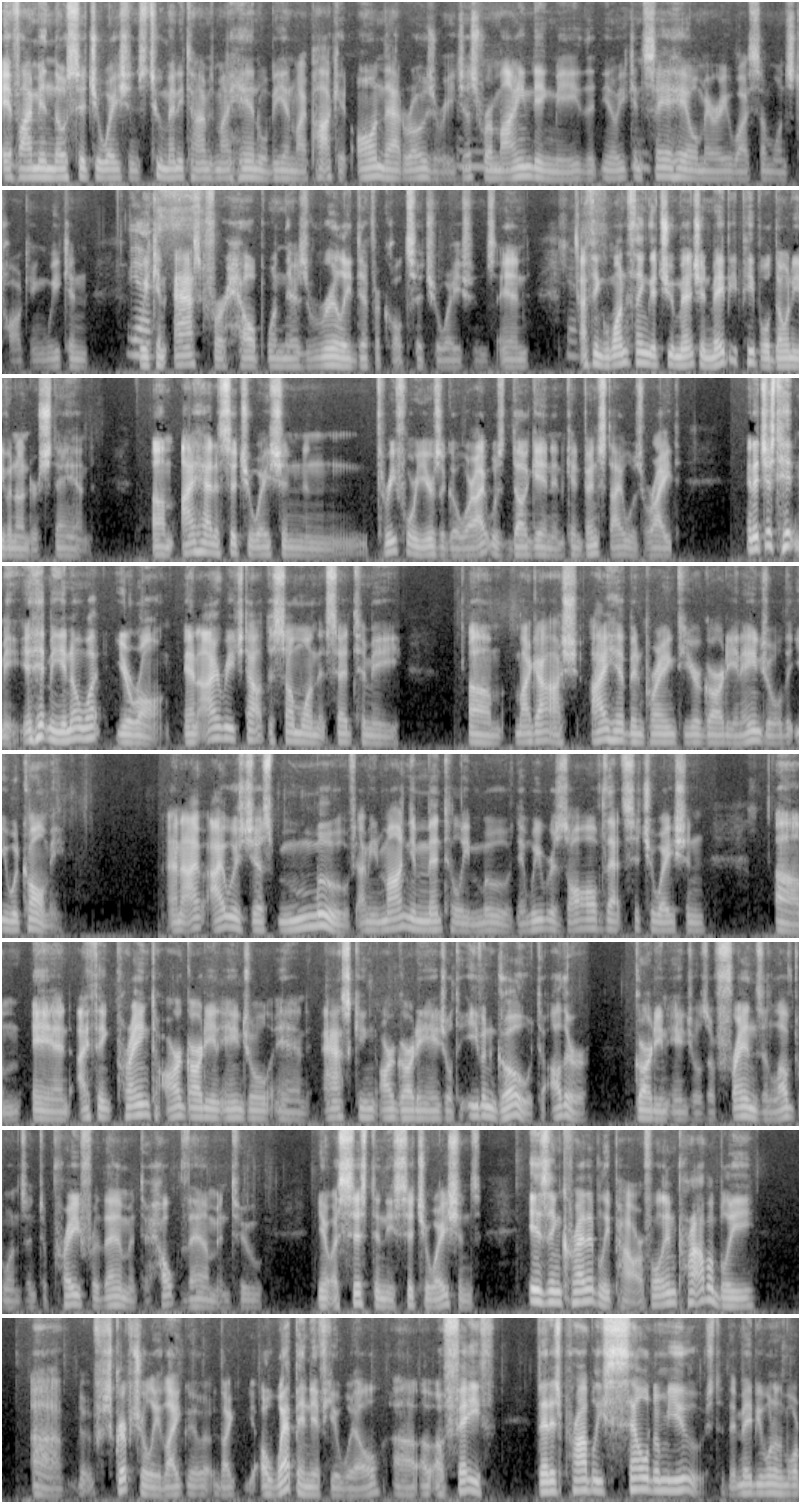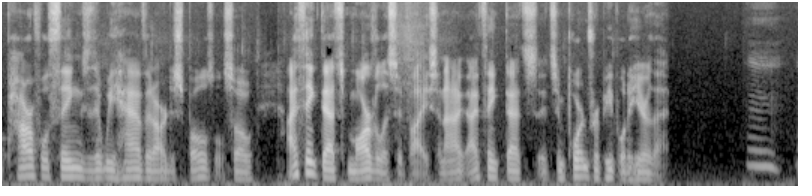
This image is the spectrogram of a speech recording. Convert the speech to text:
if I'm in those situations too many times, my hand will be in my pocket on that rosary, just mm-hmm. reminding me that, you know, you can mm-hmm. say a Hail Mary while someone's talking. We can. Yes. We can ask for help when there's really difficult situations. And yes. I think one thing that you mentioned, maybe people don't even understand um, I had a situation in three, four years ago where I was dug in and convinced I was right. and it just hit me. It hit me. You know what? You're wrong. And I reached out to someone that said to me, um, "My gosh, I have been praying to your guardian angel that you would call me." And I, I was just moved. I mean, monumentally moved. And we resolved that situation. Um, and I think praying to our guardian angel and asking our guardian angel to even go to other guardian angels of friends and loved ones and to pray for them and to help them and to, you know, assist in these situations is incredibly powerful and probably uh, scripturally like like a weapon, if you will, uh, of faith that is probably seldom used. That may be one of the more powerful things that we have at our disposal. So I think that's marvelous advice, and I, I think that's it's important for people to hear that.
